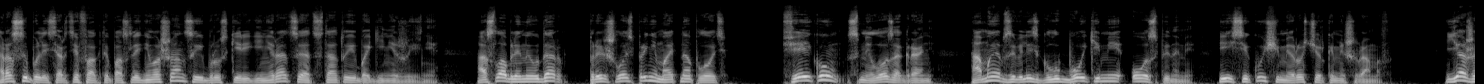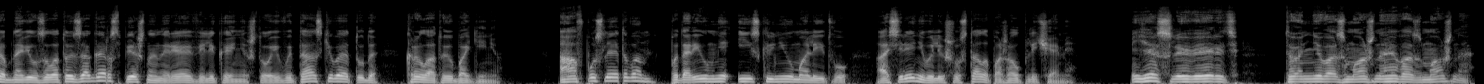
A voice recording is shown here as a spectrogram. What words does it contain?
Рассыпались артефакты последнего шанса и бруски регенерации от статуи богини жизни. Ослабленный удар пришлось принимать на плоть. Фейку смело за грань, а мы обзавелись глубокими оспинами и секущими росчерками шрамов. Я же обновил золотой загар, спешно ныряя в великое ничто и вытаскивая оттуда крылатую богиню. Ав после этого подарил мне искреннюю молитву, а Сиреневый лишь устало пожал плечами. «Если верить, то невозможное возможно»,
